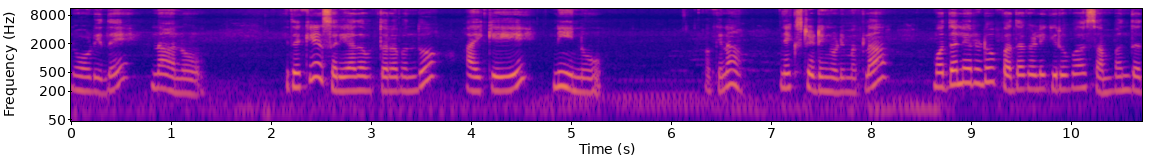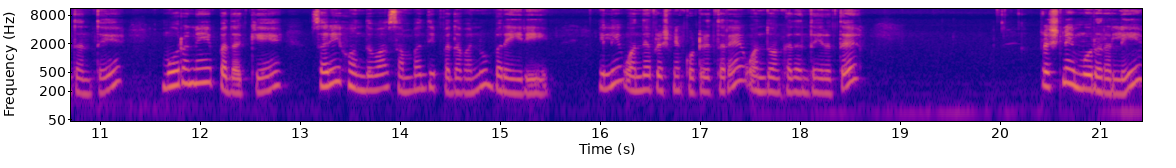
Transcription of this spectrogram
ನೋಡಿದೆ ನಾನು. ಇದಕ್ಕೆ ಸರಿಯಾದ ಉತ್ತರ ಬಂದು ಆಯ್ಕೆಯೇ ನೀನು. ಓಕೆನಾ? ನೆಕ್ಸ್ಟ್ ಹೆಡಿಂಗ್ ನೋಡಿ ಮಕ್ಕಳ. ಮೊದಲೆರಡು ಪದಗಳಿಗಿರುವ ಸಂಬಂಧದಂತೆ ಮೂರನೇ ಪದಕ್ಕೆ ಸರಿ ಹೊಂದುವ ಸಂಬಂಧಿ ಪದವನ್ನು ಬರೆಯಿರಿ. ಇಲ್ಲಿ ಒಂದೇ ಪ್ರಶ್ನೆ ಕೊಟ್ಟಿರ್ತಾರೆ, ಒಂದು ಅಂಕದಂತೆ ಇರುತ್ತೆ. ಪ್ರಶ್ನೆ ಮೂರರಲ್ಲಿ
